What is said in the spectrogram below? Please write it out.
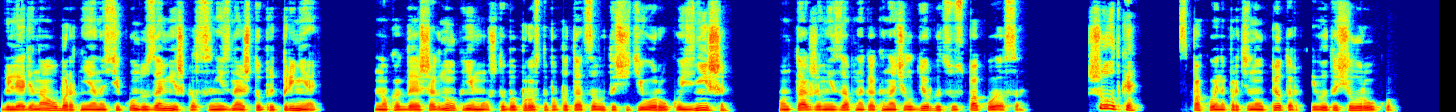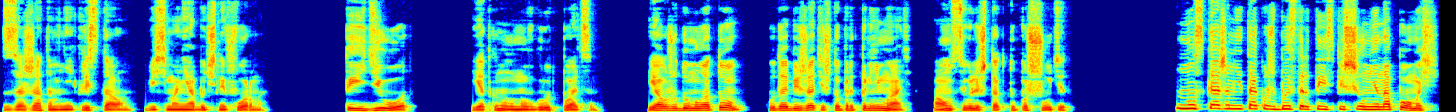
Глядя на оборотня, я на секунду замешкался, не зная, что предпринять. Но когда я шагнул к нему, чтобы просто попытаться вытащить его руку из ниши, он так же внезапно, как и начал дергаться, успокоился. «Шутка!» – спокойно протянул Петр и вытащил руку, с зажатым в ней кристаллом, весьма необычной формы. «Ты идиот!» Я ткнул ему в грудь пальцем. Я уже думал о том, куда бежать и что предпринимать, а он всего лишь так тупо шутит. «Ну, скажем, не так уж быстро ты и спешил мне на помощь»,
